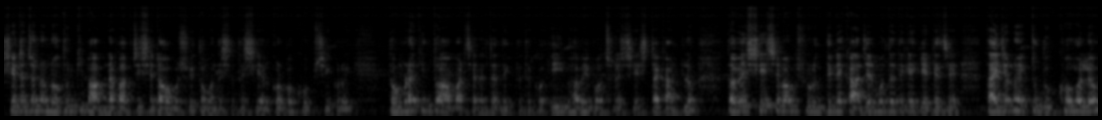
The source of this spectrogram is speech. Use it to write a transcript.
সেটার জন্য নতুন কি ভাবনা ভাবছি সেটা অবশ্যই তোমাদের সাথে শেয়ার করব খুব শীঘ্রই। তোমরা কিন্তু আমার চ্যানেলটা দেখতে থাকো। এইভাবেই বছরের শেষটা কাটলো। তবে শেষ এবং শুরুর দিনে কাজের মধ্যে থেকে কেটেছে। তাই জন্য একটু দুঃখ হলেও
